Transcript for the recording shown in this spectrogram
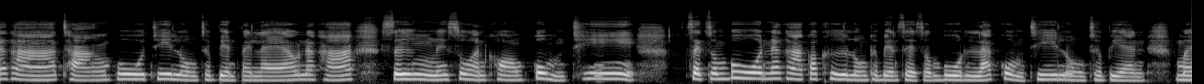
นะคะทั้งผู้ที่ลงทะเบียนไปแล้วนะคะ ซึ่งในส่วนของกลุ่มที่ เสร็จสมบูรณ์นะคะก็คือลงทะเบียนเสร็จสมบูรณ์ และกลุ่มที่ลงทะเบียนไม่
